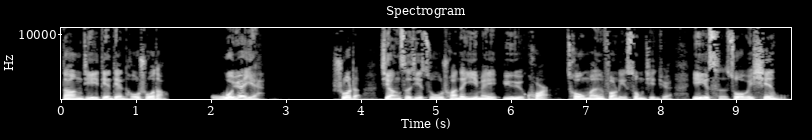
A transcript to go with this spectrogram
当即点点头说道：“我愿意。”说着，将自己祖传的一枚玉块从门缝里送进去，以此作为信物。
